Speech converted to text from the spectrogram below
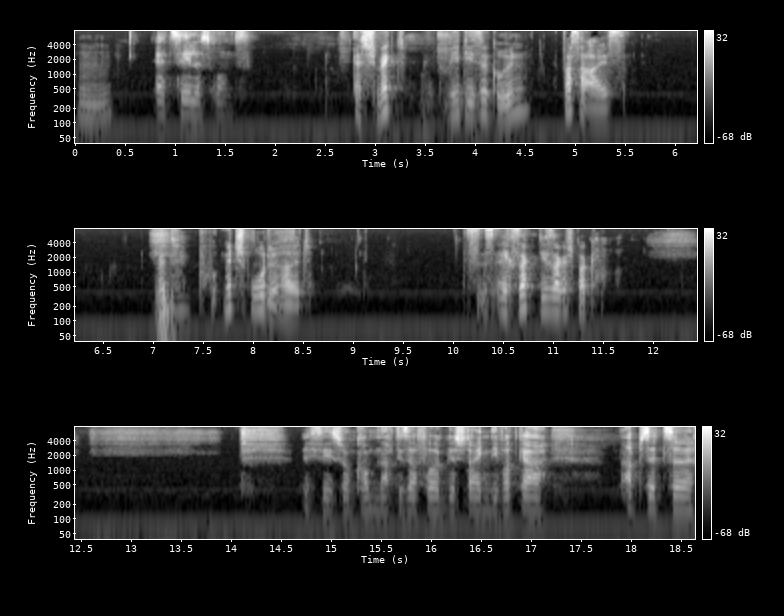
Hm. Erzähl es uns. Es schmeckt wie diese grünen Wassereis. Mit, mit Sprudel halt. Es ist exakt dieser Geschmack. Ich sehe es schon kommen, nach dieser Folge steigen die Wodka-Absätze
